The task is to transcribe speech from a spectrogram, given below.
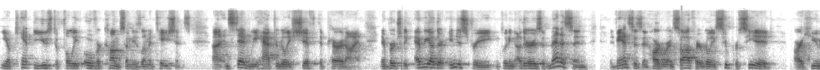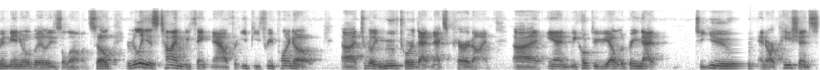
you know can't be used to fully overcome some of these limitations uh, instead we have to really shift the paradigm and virtually every other industry including other areas of medicine advances in hardware and software really superseded our human manual abilities alone. So it really is time, we think now, for EP 3.0 uh, to really move toward that next paradigm. Uh, and we hope to be able to bring that to you and our patients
